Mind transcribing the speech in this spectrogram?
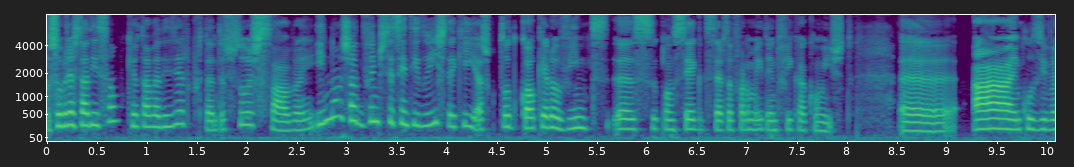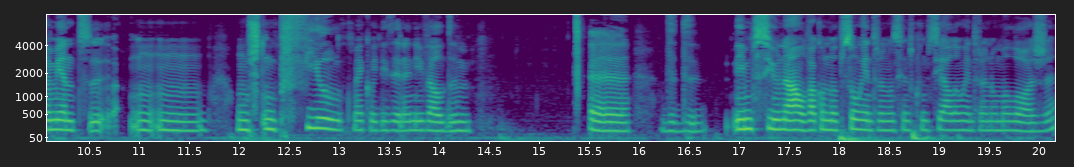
sobre esta adição que eu estava a dizer. Portanto, as pessoas sabem, e nós já devemos ter sentido isto aqui. Acho que todo qualquer ouvinte uh, se consegue, de certa forma, identificar com isto. Uh, há, inclusivamente, um, um, um, perfil, como é que eu ia dizer, a nível de, uh, de, de emocional, vá quando uma pessoa entra num centro comercial ou entra numa loja,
